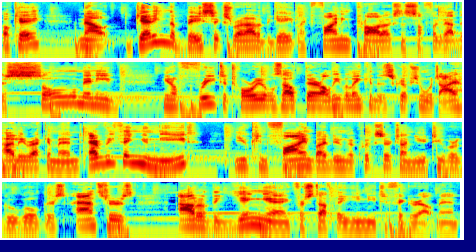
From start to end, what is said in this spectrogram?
Okay? Now, getting the basics right out of the gate, like finding products and stuff like that, there's so many you know free tutorials out there i'll leave a link in the description which i highly recommend everything you need you can find by doing a quick search on YouTube or Google. There's answers out of the yin yang for stuff that you need to figure out, man.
